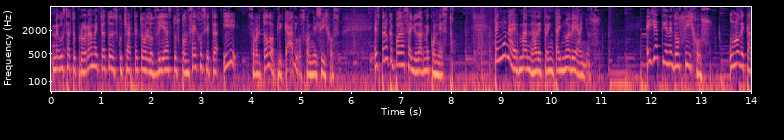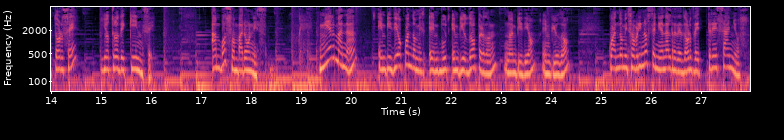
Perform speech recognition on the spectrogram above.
me gusta tu programa y trato de escucharte todos los días, tus consejos y, y sobre todo aplicarlos con mis hijos. Espero que puedas ayudarme con esto. Una hermana de 39 años. Ella tiene dos hijos, uno de 14 y otro de 15. Ambos son varones. Mi hermana envidió cuando mis, enviudó, perdón, no envidió, enviudó, cuando mis sobrinos tenían alrededor de tres años.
